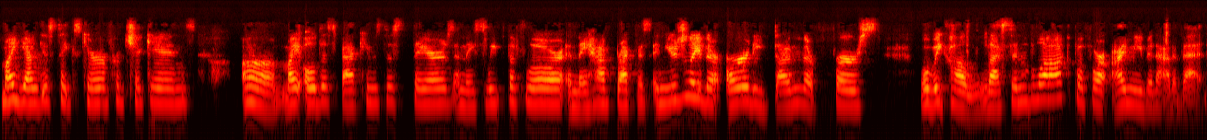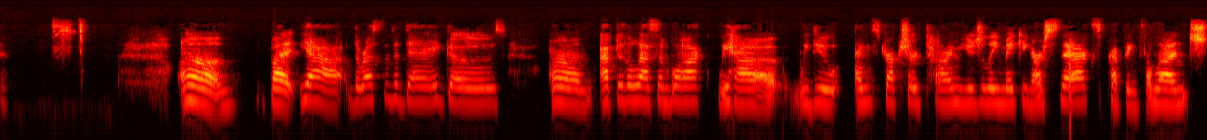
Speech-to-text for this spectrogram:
my youngest takes care of her chickens. Um, my oldest vacuums the stairs and they sweep the floor and they have breakfast. And usually they're already done their first what we call lesson block before I'm even out of bed. Um, but yeah, the rest of the day goes um, after the lesson block. We have we do unstructured time, usually making our snacks, prepping for lunch.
